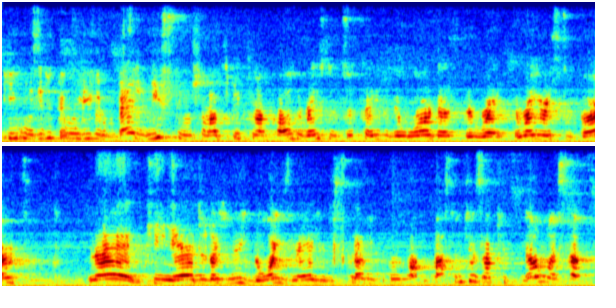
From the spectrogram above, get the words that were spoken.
que inclusive tem um livro belíssimo chamado Speak Not Call, The Race to Save the World as the Rarest Bird, né, que é de 2002, né, ele descreve com bastante exatidão essa,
